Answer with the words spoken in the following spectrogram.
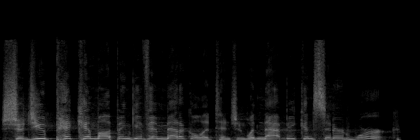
should you pick him up and give him medical attention? Wouldn't that be considered work?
